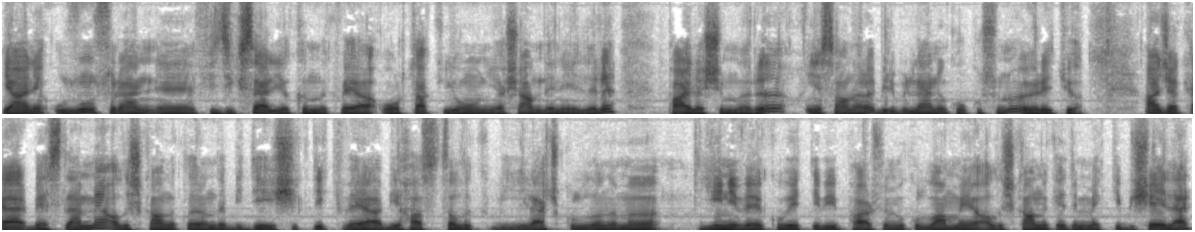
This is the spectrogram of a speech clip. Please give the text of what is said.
Yani uzun süren e, fiziksel yakınlık veya ortak yoğun yaşam deneyleri paylaşımları insanlara birbirlerinin kokusunu öğretiyor. Ancak eğer beslenme alışkanlıklarında bir değişiklik veya bir hastalık, bir ilaç kullanımı, yeni ve kuvvetli bir parfümü kullanmaya alışkanlık edinmek gibi şeyler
